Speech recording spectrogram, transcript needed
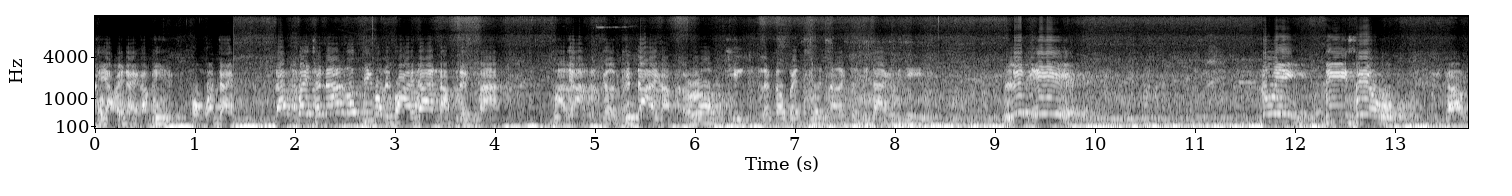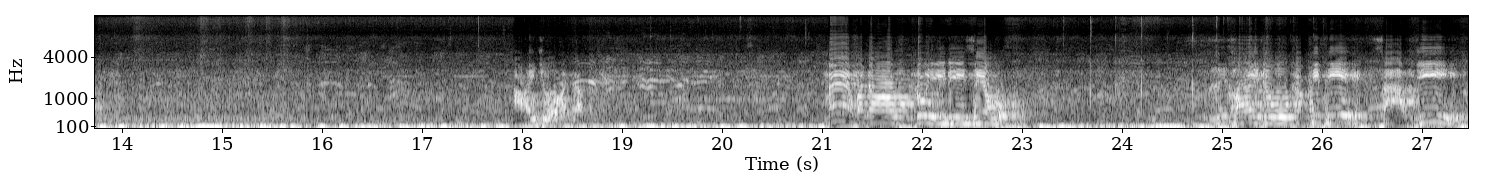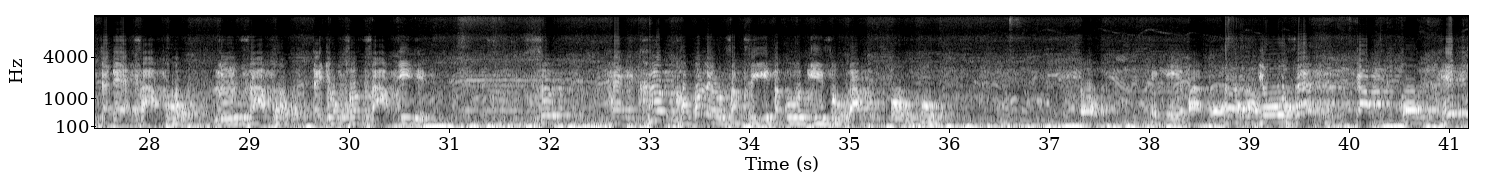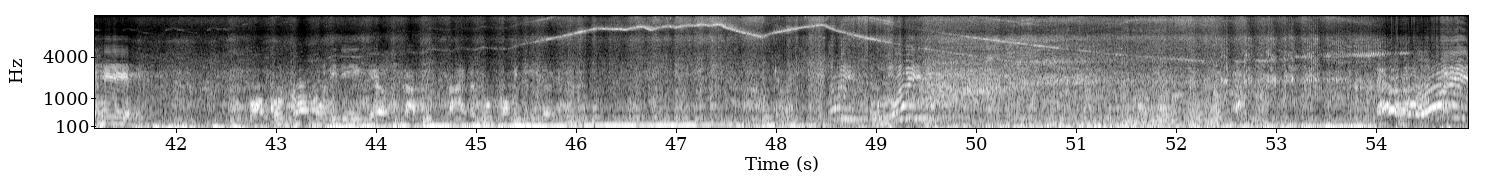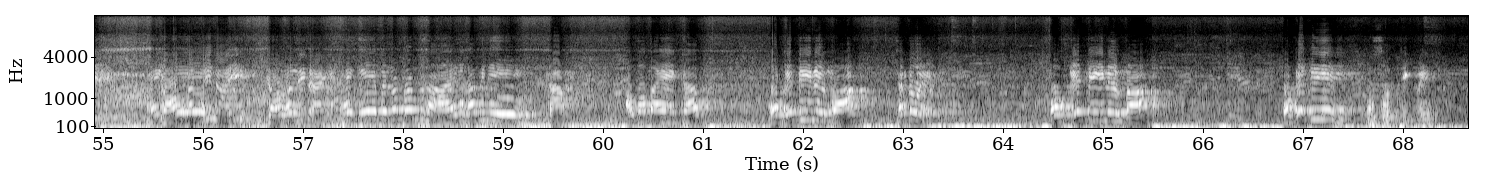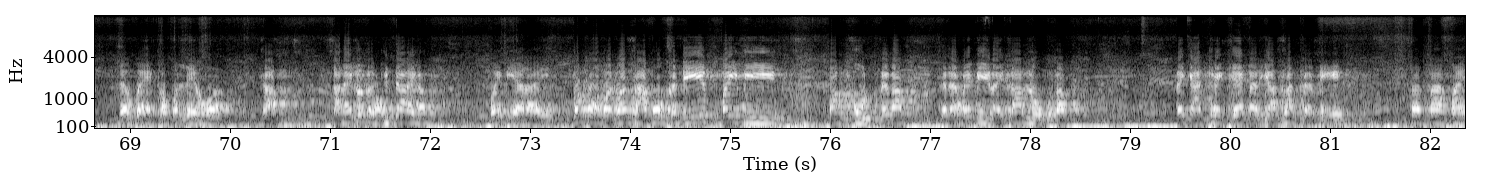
ขยับให้หน่อยครับพี่ ผมเข้าใจดันไปชนะรถที่บริวารได้นดับหนึ่งมา ทุกอย่างเกิดขึ้นได้ครับ รอบชิงแล้วก็แบทเทิลอะไรเกิดขึ้นได้ครับพี่ทีเลขเอนุยดีเซลครับเอาให้ชัวร์ก่อนครับ แม่ประนอมลุยดีเซลคอยดูครับพี่ๆสามยี่จะแดดสามหกหรือสามหกจะยกซดสามยี่ศึกแห่งเครื่องของพระเร็วศักดิ์ศรีตระกูลอีสุครับโอ้โหชอบเทคเอมากเลย6ยูเซกับ6 HK ขอบคุณข้อมูลดีๆเกี่ยวกับสายบรรทุกของพี่ทีด้วยอุ้ยอุ้ยแล้วโอ้ยยอมกันที่ไหนยอมกันที่ไหนเทคเอเป็นรถต้นสายกครับ หกเอสดีหนึ่งเหรอฉันด้วยหกเอสดีหนึ่งเหรอหกเอสดีสุดจริงนี่แล้วแบกเขามันเร็วอะครับอะไรก็เกิดขึ้นได้ครับ ไม่มีอะไร ต้องบอกก่อนว่าสามหกคันนี้ไม่มีบังฝุ่นนะครับฉะนั้นไม่มีอะไรด้านลงครับ ในการแข่งแย่งในระยะสั้นแบบนี้สั้นมากไหม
